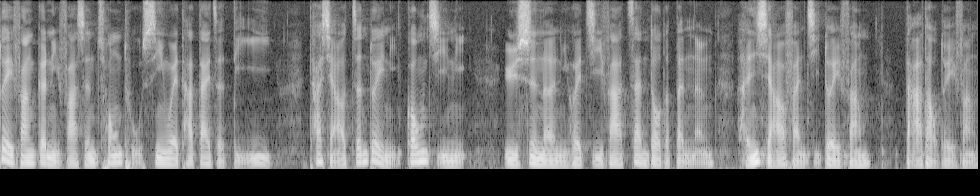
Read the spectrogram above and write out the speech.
对方跟你发生冲突，是因为他带着敌意，他想要针对你攻击你。于是呢，你会激发战斗的本能，很想要反击对方，打倒对方。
